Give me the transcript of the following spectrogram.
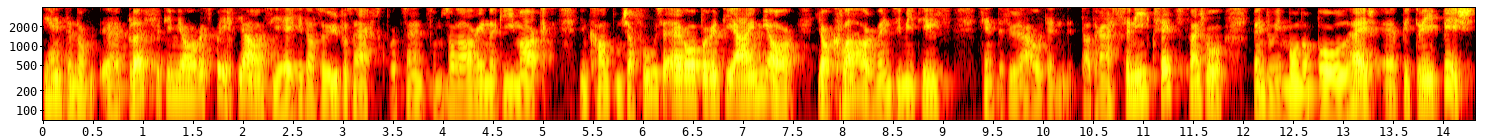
die haben dann noch äh, bluffet im Jahresbericht. Ja, sie hätten also über 60 Prozent vom Solarenergiemarkt im Kanton Schaffhausen erobert in einem Jahr. Ja klar, wenn sie mit Hilfe, sie haben dafür auch dann die Adressen eingesetzt, weißt du, wenn du im Monopol hast, äh, Betrieb bist,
